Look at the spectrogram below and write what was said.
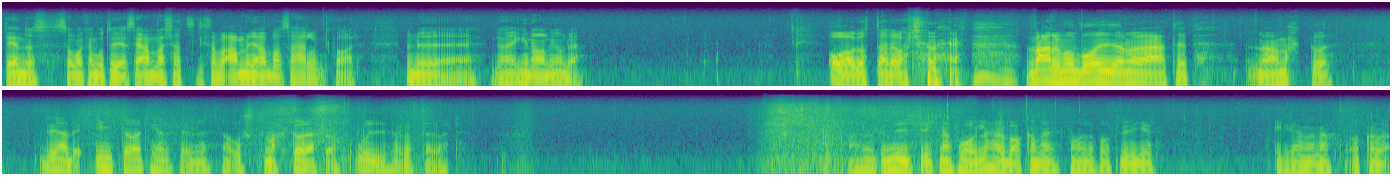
det är ändå så man kan motivera sig annars att liksom, ja, men jag har bara så här långt kvar. Men nu, eh, nu har jag ingen aning om det. Åh vad gott det hade varit med varm O'boy och några, typ, några mackor. Det hade inte varit helt fel nu. Några ostmackor alltså. Oj vad gott det hade varit. Jag har lite nyfikna fåglar här bakom mig som håller på och flyger i grenarna. Och kolla,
